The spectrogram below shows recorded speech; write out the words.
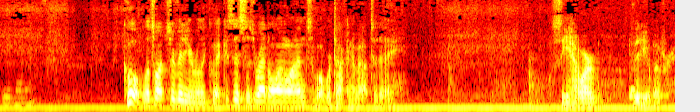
two minutes. Cool. Let's watch the video really quick because this is right along the lines of what we're talking about today. We'll see how our video buffer.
